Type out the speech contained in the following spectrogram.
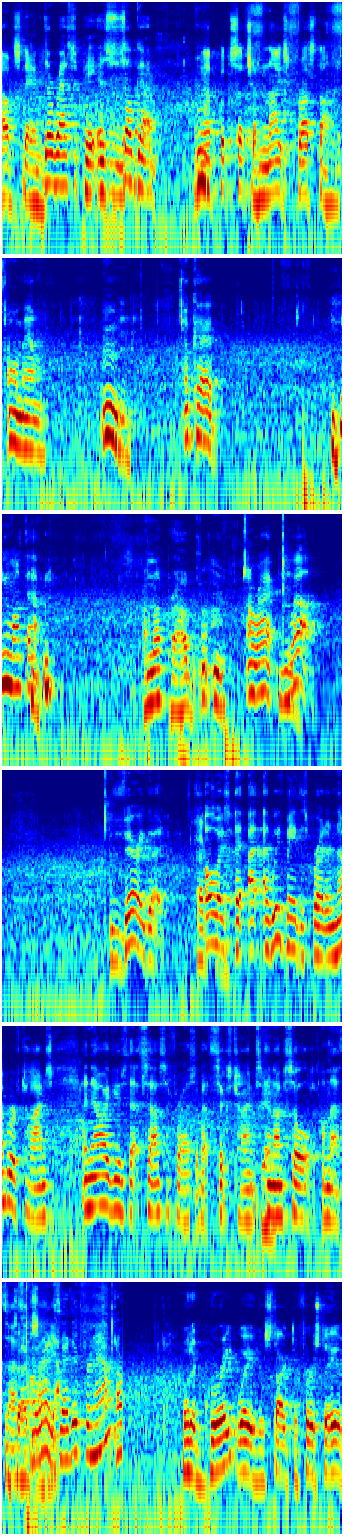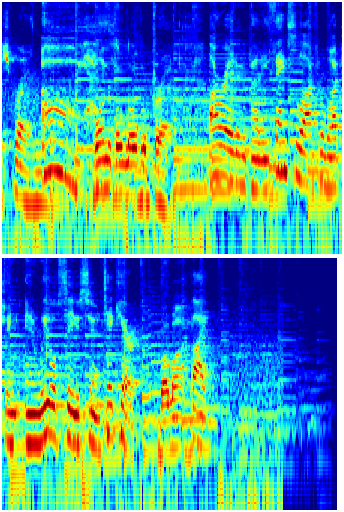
Outstanding. The recipe is mm. so good. And that mm. puts such a nice crust on it. Oh man. Mm. mm. Okay. You want that? I'm not proud. All right. Well, very good. Excellent. Always. I, I, we've made this bread a number of times, and now I've used that sassafras about six times, and I'm sold on that sassafras. All right. Is that it for now? What a great way to start the first day of spring. Oh, yes. Wonderful loaf of bread. All right, everybody. Thanks a lot for watching, and we will see you soon. Take care. Bye-bye. Bye.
